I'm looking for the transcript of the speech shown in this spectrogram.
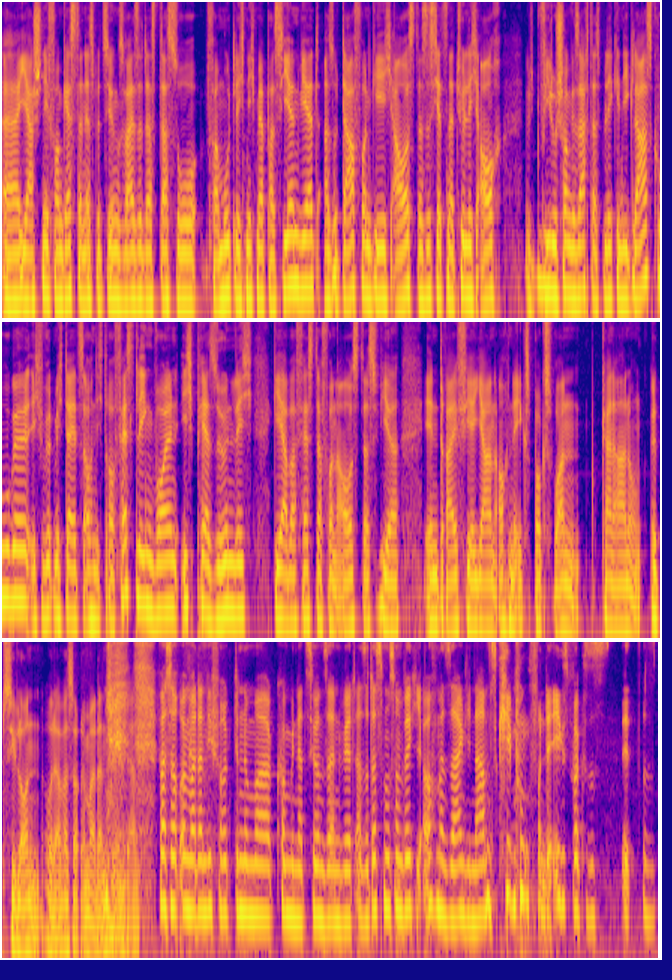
äh, ja Schnee von gestern ist, beziehungsweise dass das so vermutlich nicht mehr passieren wird. Also davon gehe ich aus. Das ist jetzt natürlich auch, wie du schon gesagt hast, Blick in die Glaskugel. Ich würde mich da jetzt auch nicht drauf festlegen wollen. Ich persönlich gehe aber fest davon aus, dass wir in drei, vier Jahren auch eine Xbox One keine Ahnung, Y oder was auch immer dann sehen werden. Was auch immer dann die verrückte Nummer-Kombination sein wird. Also das muss man wirklich auch mal sagen. Die Namensgebung von der Xbox ist, ist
